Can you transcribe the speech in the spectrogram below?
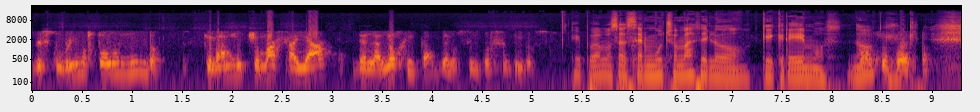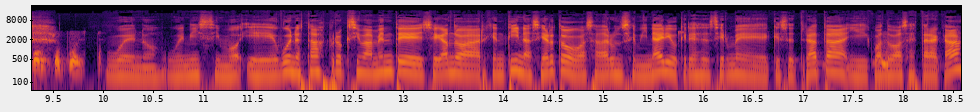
descubrimos todo un mundo que va mucho más allá de la lógica de los cinco sentidos. Que podemos hacer mucho más de lo que creemos, ¿no? Por supuesto, por supuesto. Bueno, buenísimo. Eh, bueno, estabas próximamente llegando a Argentina, ¿cierto? ¿Vas a dar un seminario? ¿Querés decirme qué se trata y cuándo vas a estar acá?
